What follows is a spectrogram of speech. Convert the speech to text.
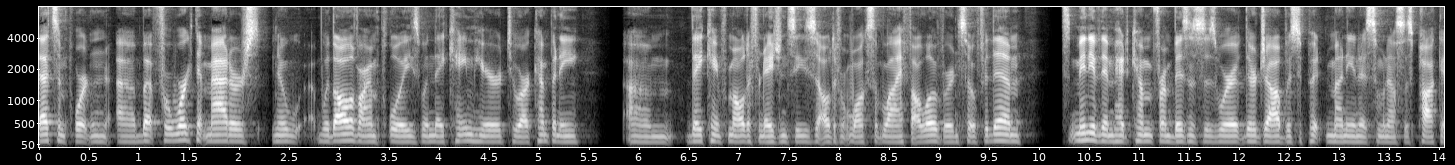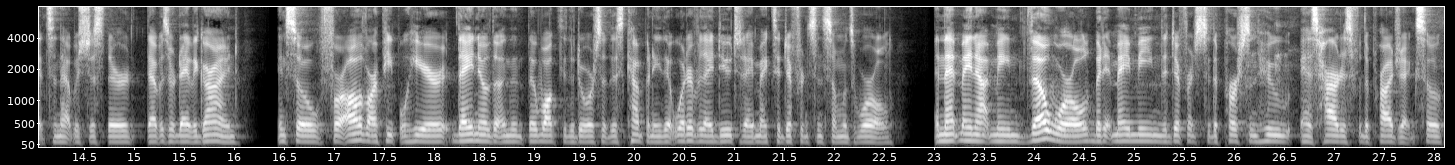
that's important. Uh, but for work that matters, you know, with all of our employees, when they came here to our company, um, they came from all different agencies, all different walks of life, all over. And so for them, many of them had come from businesses where their job was to put money into someone else's pockets, and that was just their that was their daily grind. And so for all of our people here, they know that they walk through the doors of this company that whatever they do today makes a difference in someone's world. And that may not mean the world, but it may mean the difference to the person who has hired us for the project. So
